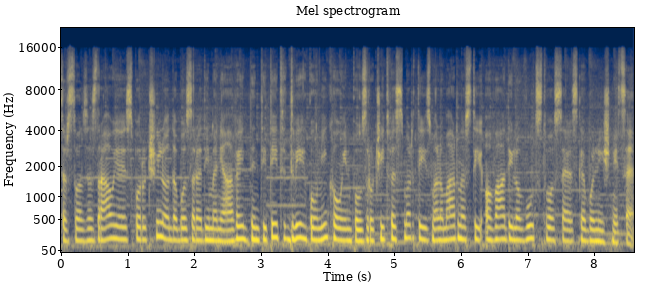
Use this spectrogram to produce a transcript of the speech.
Ministrstvo za zdravje je sporočilo, da bo zaradi menjave identitet dveh bolnikov in povzročitve smrti iz malomarnosti ovadilo vodstvo selske bolnišnice.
